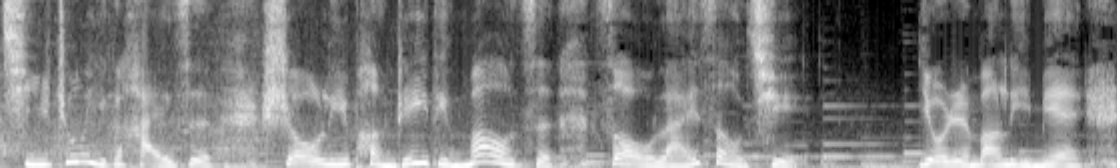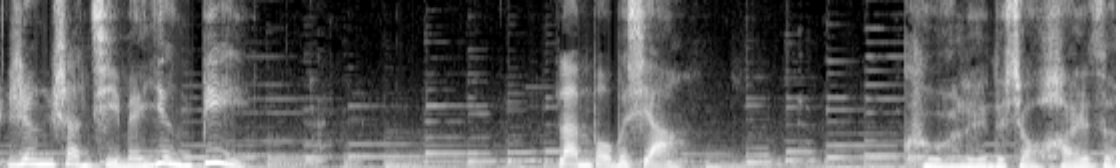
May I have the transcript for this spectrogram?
其中一个孩子手里捧着一顶帽子，走来走去。有人往里面扔上几枚硬币。蓝伯伯想：可怜的小孩子，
